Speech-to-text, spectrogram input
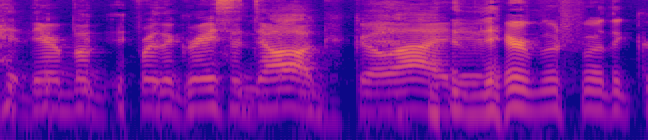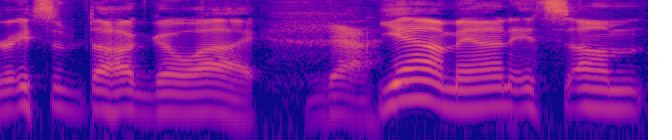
there, but for the grace of dog, go I, dude. there, but for the grace of dog go I. Yeah. Yeah, man. It's um,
